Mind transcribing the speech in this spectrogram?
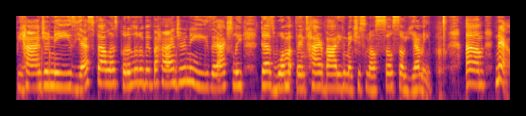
behind your knees. Yes, fellas, put a little bit behind your knees. It actually does warm up the entire body. It makes you smell so, so yummy. Um, now,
